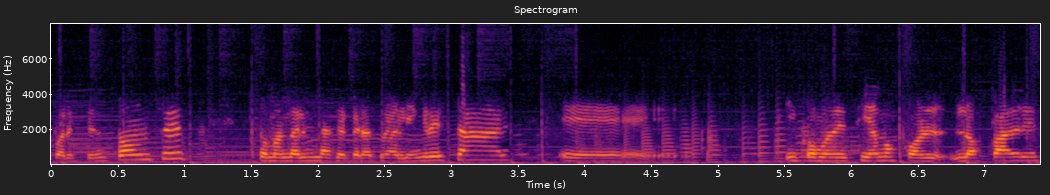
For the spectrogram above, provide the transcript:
por este entonces, tomándoles la temperatura al ingresar. Eh, y como decíamos con los padres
